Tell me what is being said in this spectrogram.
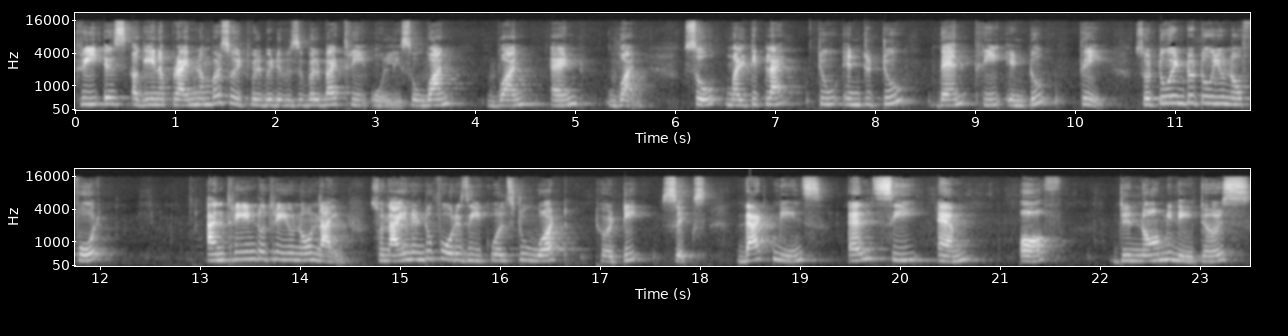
3 is again a prime number so it will be divisible by 3 only. So 1, 1 and 1. So multiply 2 into 2 then 3 into 3. So 2 into 2 you know 4 and 3 into 3 you know 9. So 9 into 4 is equals to what? 36. That means LCM of denominators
